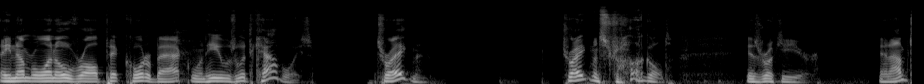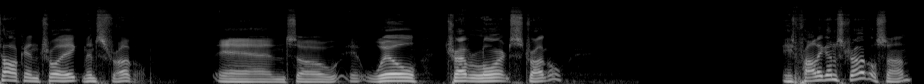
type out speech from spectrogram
a number one overall pick quarterback when he was with the Cowboys, Troy Aikman. Troy Aikman struggled his rookie year, and I'm talking Troy Aikman struggled, and so it, will Trevor Lawrence struggle? He's probably going to struggle some.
